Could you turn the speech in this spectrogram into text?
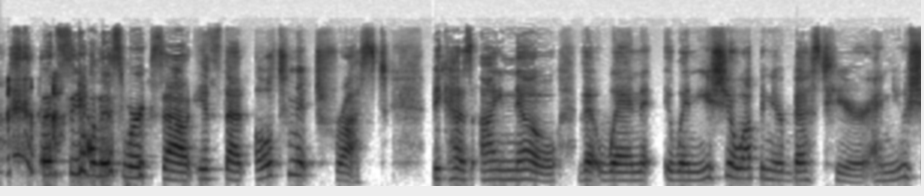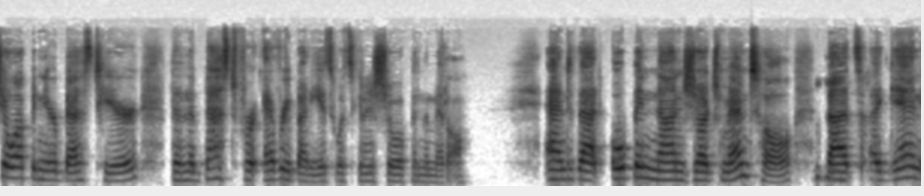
let's see how this works out. It's that ultimate trust because I know that when when you show up in your best here and you show up in your best here, then the best for everybody is what's going to show up in the middle. And that open, non-judgmental, mm-hmm. that again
